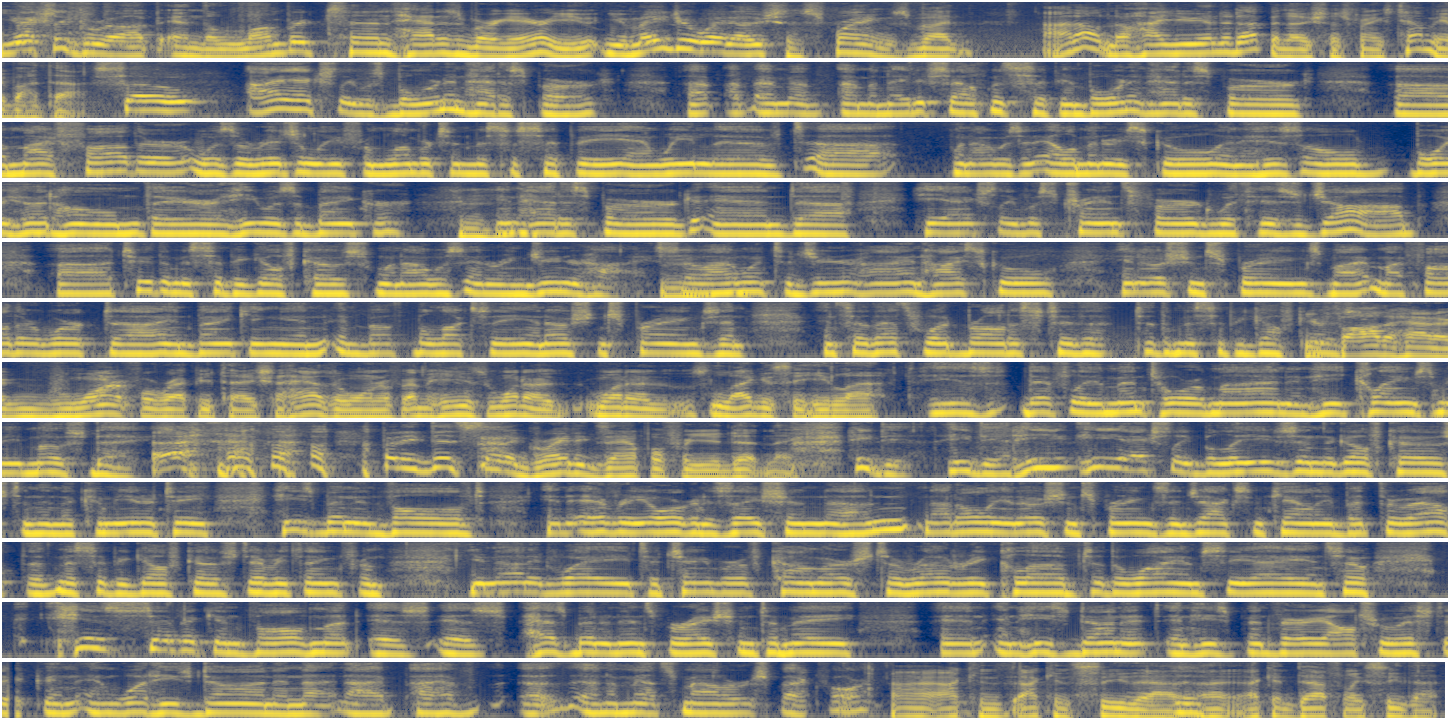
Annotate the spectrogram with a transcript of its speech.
You actually grew up in the Lumberton, Hattiesburg area. You, you made your way to Ocean Springs, but I don't know how you ended up in Ocean Springs. Tell me about that. So, I actually was born in Hattiesburg. I, am a, I'm a native South Mississippian, born in Hattiesburg. Uh, my father was originally from Lumberton, Mississippi, and we lived. Uh, when I was in elementary school in his old boyhood home there. He was a banker mm-hmm. in Hattiesburg, and uh, he actually was transferred with his job uh, to the Mississippi Gulf Coast when I was entering junior high. Mm-hmm. So I went to junior high and high school in Ocean Springs. My, my father worked uh, in banking in, in both Biloxi and Ocean Springs, and, and so that's what brought us to the to the Mississippi Gulf Coast. Your father had a wonderful reputation, has a wonderful. I mean, he's what a what a legacy he left. He is definitely a mentor of mine, and he claims me most days. but he did set a great example for you, didn't he? He did. He did. He he actually believes in the Gulf Coast and in the community. He's been involved in every organization, uh, not only in Ocean Springs and Jackson County, but throughout the Mississippi Gulf Coast. Everything from United Way to Chamber of Commerce to Rotary Club to the YMCA, and so his civic involvement is is has been an inspiration to me, and and he's done it, and he's been very altruistic in, in what he's done, and I, I have uh, an immense amount of respect for him. I, I can I can see that. Yeah. I, I can definitely see that.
